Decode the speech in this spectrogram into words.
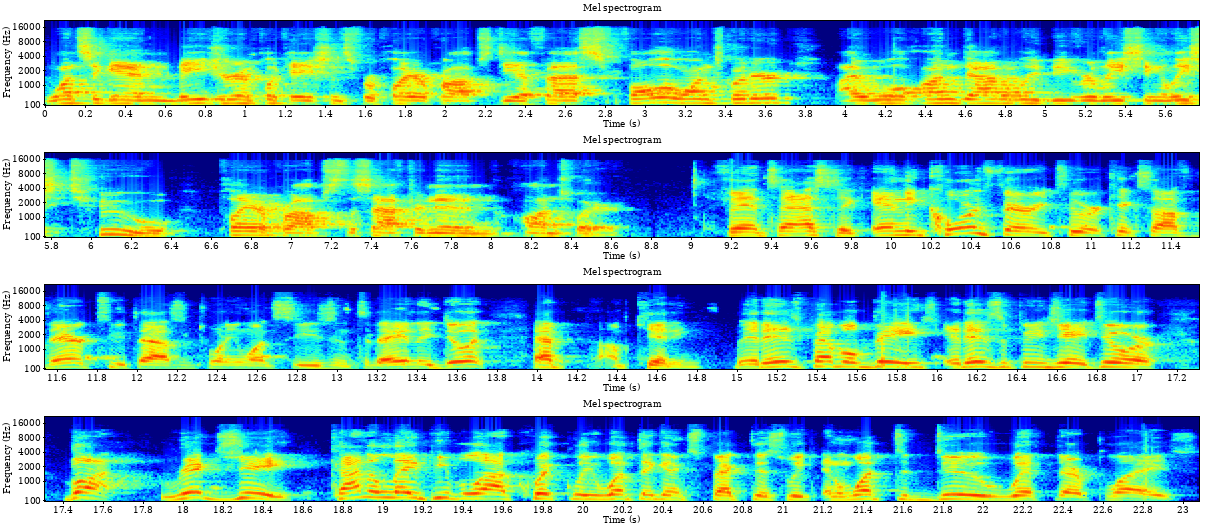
Once again, major implications for player props, DFS. Follow on Twitter. I will undoubtedly be releasing at least two player props this afternoon on Twitter. Fantastic. And the Corn Ferry Tour kicks off their 2021 season today. And they do it at, I'm kidding. It is Pebble Beach. It is a PGA Tour. But Rick G, kind of lay people out quickly what they can expect this week and what to do with their plays.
